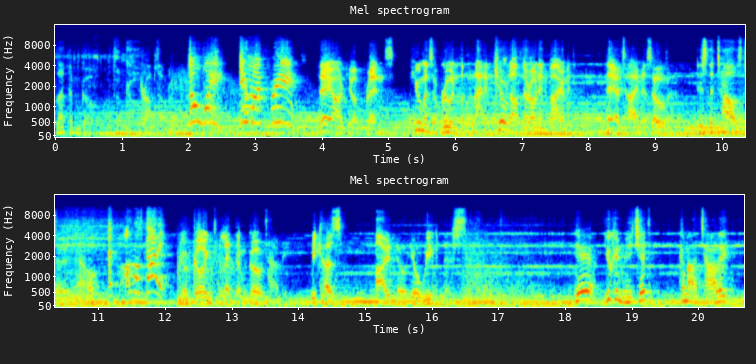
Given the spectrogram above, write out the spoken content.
Let them go. Let them go. Drop them. No way! They're my friends! They aren't your friends. Humans have ruined the planet, killed off their own environment. Their time is over. It's the Tal's turn now. I almost got it. You're going to let them go, Towelie, because I know your weakness. Here, you can reach it. Come on, Towelie.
